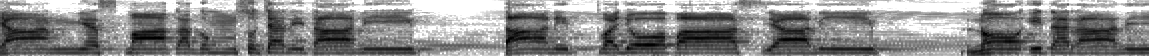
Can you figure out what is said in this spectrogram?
यान्यस्माकगुम् सुचरितानि तानि त्वयोपास्यानि न इतरानि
